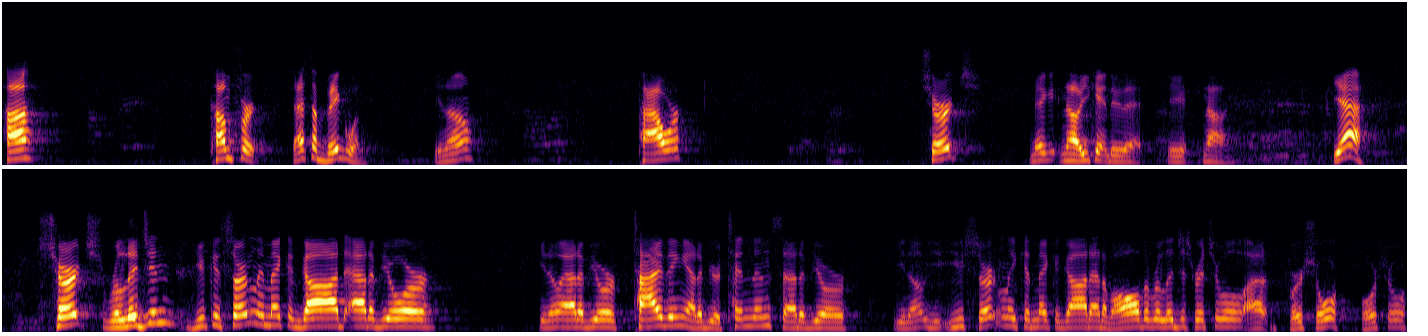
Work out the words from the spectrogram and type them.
Huh? Comfort. Comfort. That's a big one, you know? Power. Church. Make it, no, you can't do that. You, no. Yeah. Church, religion. You can certainly make a God out of your, you know, out of your tithing, out of your attendance, out of your, you know, you, you certainly can make a God out of all the religious ritual, uh, for sure, for sure.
